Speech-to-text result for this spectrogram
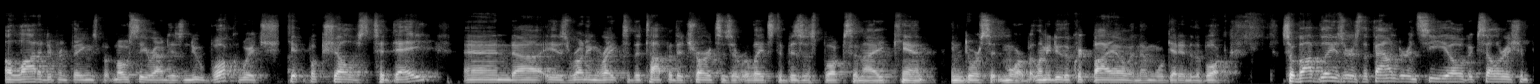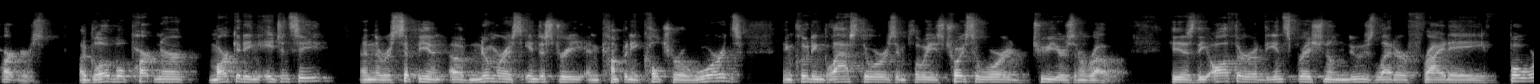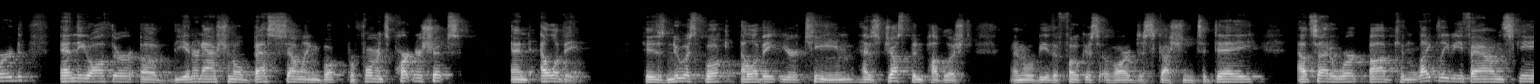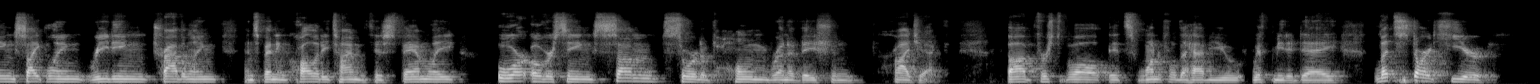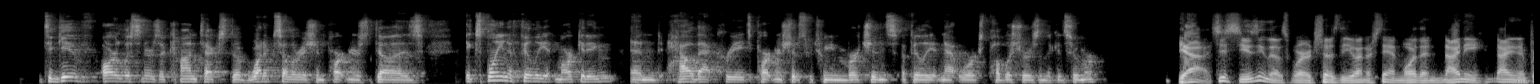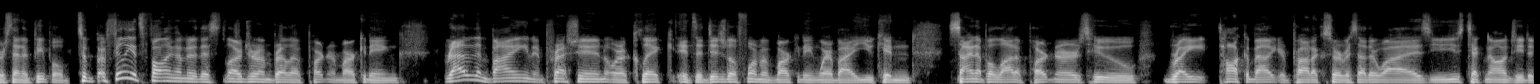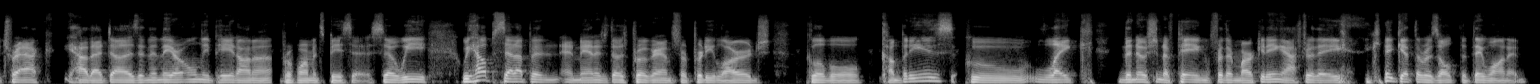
a lot of different things, but mostly around his new book, which hit bookshelves today and uh, is running right to the top of the charts as it relates to business books. And I can't endorse it more. But let me do the quick bio, and then we'll get into the book. So Bob Glazer is the founder and CEO of Acceleration Partners, a global partner marketing agency and the recipient of numerous industry and company culture awards, including Glassdoor's Employees' Choice Award two years in a row. He is the author of the inspirational newsletter Friday Forward and the author of the international best-selling book Performance Partnerships and Elevate. His newest book, Elevate Your Team, has just been published and will be the focus of our discussion today. Outside of work, Bob can likely be found skiing, cycling, reading, traveling, and spending quality time with his family or overseeing some sort of home renovation project. Bob, first of all, it's wonderful to have you with me today. Let's start here. To give our listeners a context of what Acceleration Partners does, explain affiliate marketing and how that creates partnerships between merchants, affiliate networks, publishers, and the consumer. Yeah, just using those words shows that you understand more than 90, 99% of people. So affiliates falling under this larger umbrella of partner marketing, rather than buying an impression or a click, it's a digital form of marketing whereby you can sign up a lot of partners who write, talk about your product, service, otherwise. You use technology to track how that does, and then they are only paid on a performance basis. So we we help set up and, and manage those programs for pretty large global companies who like the notion of paying for their marketing after they get the result that they wanted.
